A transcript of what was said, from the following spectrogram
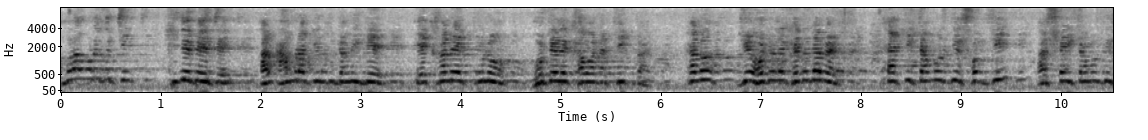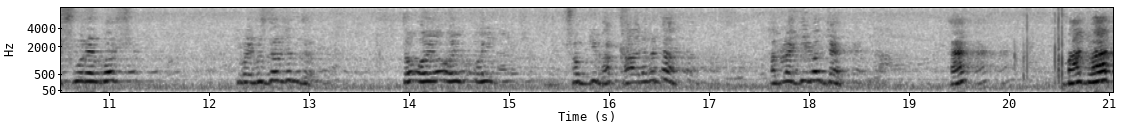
আমরা মনে করছি খিদে পেয়েছে, আর আমরা কিন্তু জানি যে এখানে কোনো হোটেলে খাওয়াটা ঠিক নয়। কেন? যে হোটেলে খেতে যাবেন, একই চামচ দিয়ে সবজি আর সেই চামচ দিয়ে সুরের গোস কি বুঝতে পারছেন তো? তো ওই ওই ওই সবজি ভাত খাওয়া যাবে তো? আপনারা কি বলছেন? হ্যাঁ? মাছ ভাত?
